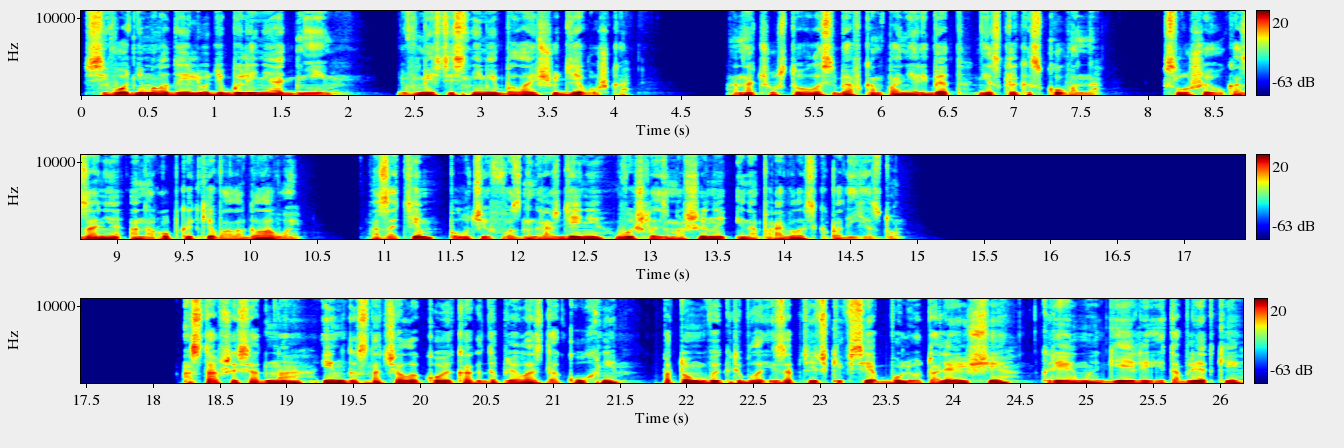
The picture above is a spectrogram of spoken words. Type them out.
Сегодня молодые люди были не одни. Вместе с ними была еще девушка. Она чувствовала себя в компании ребят несколько скованно. Слушая указания, она робко кивала головой. А затем, получив вознаграждение, вышла из машины и направилась к подъезду. Оставшись одна, Инга сначала кое-как доплелась до кухни, потом выгребла из аптечки все болеутоляющие, кремы, гели и таблетки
